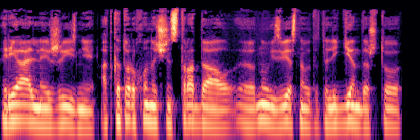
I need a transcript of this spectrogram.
реальной жизни, от которых он очень страдал. Э, ну, известна вот эта легенда, что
